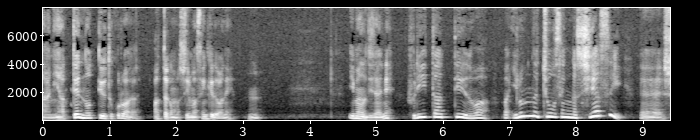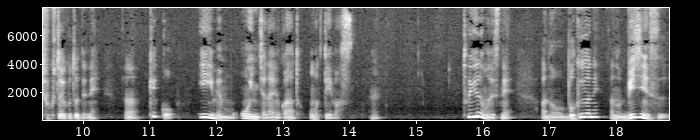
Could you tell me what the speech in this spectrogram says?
何やってんのっていうところはあったかもしれませんけどね、うん、今の時代ねフリーターっていうのは、まあ、いろんな挑戦がしやすい、えー職ということでね、うん、結構いい面も多いんじゃないのかなと思っています。うん、というのもですねあの僕がねあのビジネス、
